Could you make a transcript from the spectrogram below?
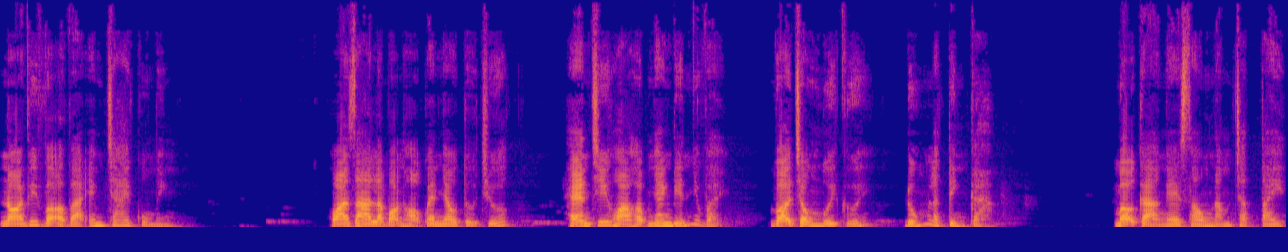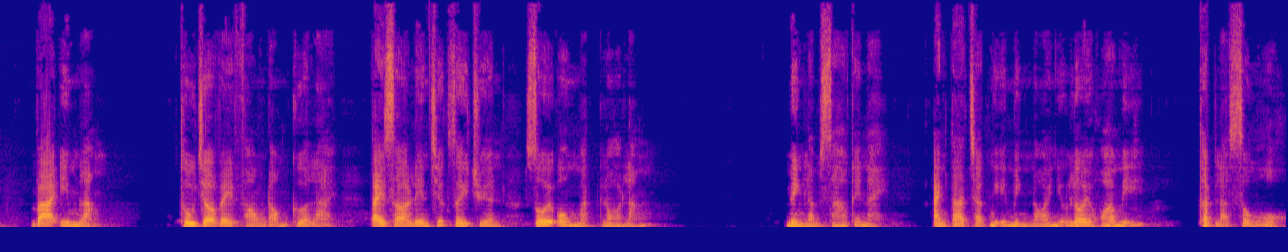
nói với vợ và em trai của mình. Hóa ra là bọn họ quen nhau từ trước. Hèn chi hòa hợp nhanh đến như vậy. Vợ chồng mới cưới, đúng là tình cảm. Mợ cả nghe xong nắm chặt tay và im lặng. Thu trở về phòng đóng cửa lại, tay sờ lên chiếc dây chuyền rồi ôm mặt lo lắng. Mình làm sao thế này? Anh ta chắc nghĩ mình nói những lời hoa mỹ. Thật là xấu hổ.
